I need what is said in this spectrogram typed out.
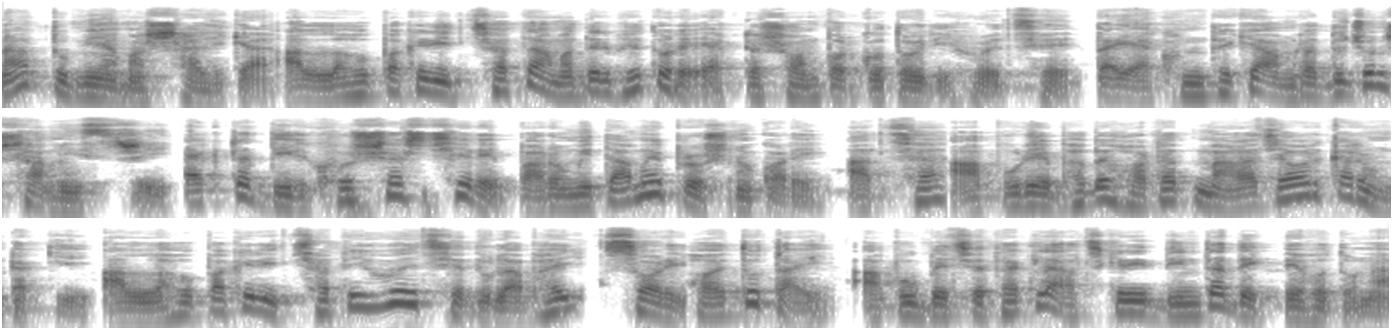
না তুমি আমার শালিকা। আল্লাহ পাকের ইচ্ছাতে আমাদের ভেতরে একটা সম্পর্ক তৈরি হয়েছে। তাই এখন থেকে আমরা দুজন স্বামী স্ত্রী। একটা দীর্ঘশ্বাস ছেড়ে পারমিতা আমায় প্রশ্ন করে আচ্ছা আপুর এভাবে হঠাৎ মারা যাওয়ার কারণটা কি? আল্লাহ পাকের ইচ্ছাতেই হয়েছে দুলাভাই। সরি, হয়তো তাই। আপু বেঁচে থাকলে আজকের এই দিনটা দেখতে হতো না।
